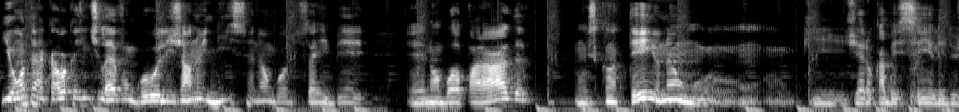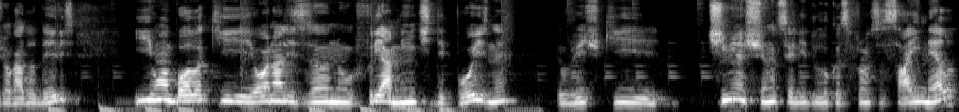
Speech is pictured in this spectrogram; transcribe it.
E ontem acaba que a gente leva um gol ali já no início, né? Um gol do CRB é, numa bola parada, um escanteio, né? Um, um, que gera o cabeceio ali do jogador deles. E uma bola que eu analisando friamente depois, né? Eu vejo que tinha chance ali do Lucas França sair nela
